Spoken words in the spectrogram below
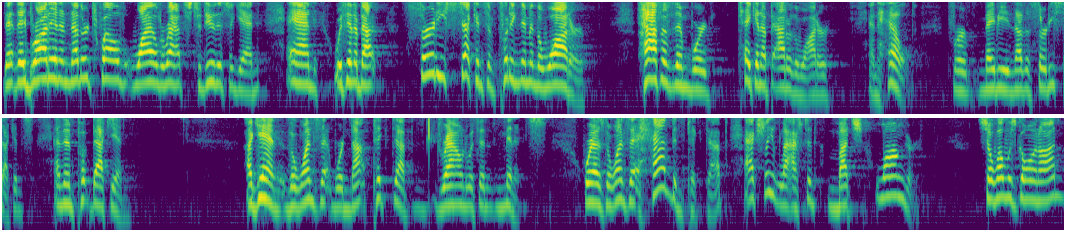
They, they brought in another 12 wild rats to do this again, and within about 30 seconds of putting them in the water, half of them were taken up out of the water and held for maybe another 30 seconds and then put back in. Again, the ones that were not picked up drowned within minutes, whereas the ones that had been picked up actually lasted much longer. So, what was going on?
